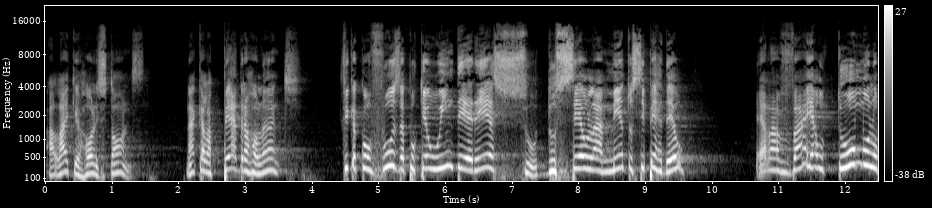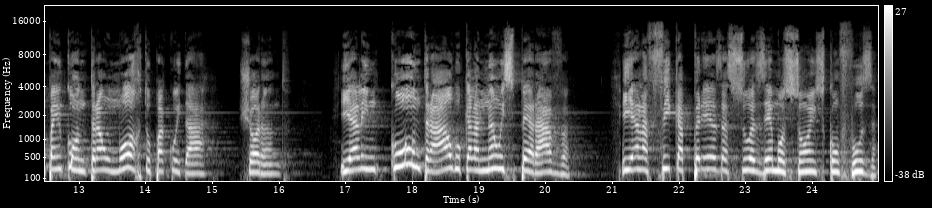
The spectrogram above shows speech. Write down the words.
a like Rolling Stones, naquela pedra rolante, fica confusa porque o endereço do seu lamento se perdeu ela vai ao túmulo para encontrar um morto para cuidar, chorando. E ela encontra algo que ela não esperava. E ela fica presa às suas emoções, confusa.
